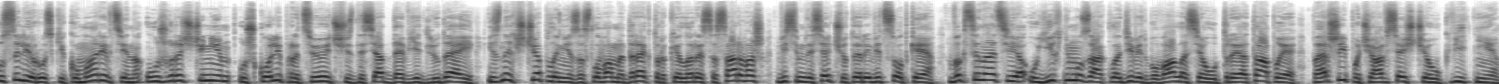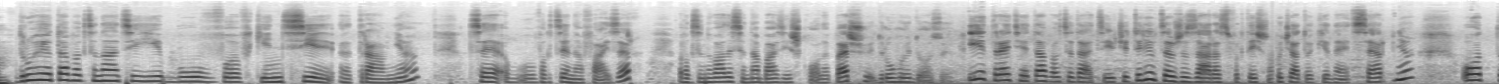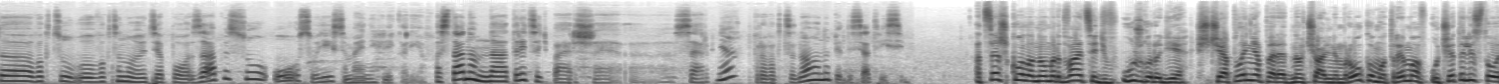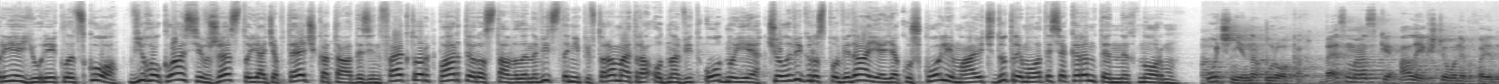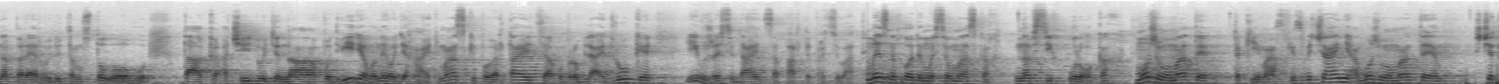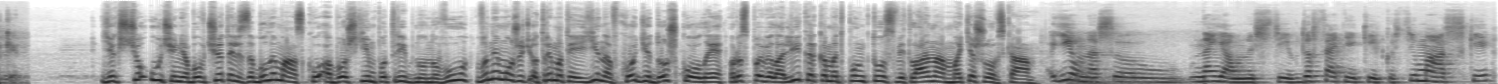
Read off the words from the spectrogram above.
У селі Руські Комарівці на Ужгородщині у школі працюють 69 людей. Із них щеплені, за словами директорки Лариси Сарваш, 84%. Вакцинація у їхньому закладі відбувалася у три етапи. Перший почався ще у квітні. Другий етап вакцинації був в кінці е, травня. Це вакцина Pfizer. Вакцинувалися на базі школи першою і другою дозою. І третій етап вакцинації вчителів це вже зараз, фактично, початок кінець серпня. От е, вакцинуються по запису у своїх сімейних лікарів. Станом на 31 е, серпня провакциновано 58. А це школа номер 20 в Ужгороді. Щеплення перед навчальним роком отримав учитель історії Юрій Клецько. В його класі вже стоять аптечка та дезінфектор. Парти розставили на відстані півтора метра одна від одної. Чоловік розповідає, як у школі мають дотримуватися карантинних норм. Учні на уроках без маски, але якщо вони виходять на перерву, йдуть там в столову, так, а чи йдуть на подвір'я, вони одягають маски, повертаються, обробляють руки і вже сідають за парти працювати. Ми знаходимося в масках на всіх уроках. Можемо мати такі маски звичайні, а можемо мати щитки. Якщо учень або вчитель забули маску або ж їм потрібну нову, вони можуть отримати її на вході до школи, розповіла лікарка медпункту Світлана Матяшовська. Є у нас е, наявності в достатній кількості маски,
